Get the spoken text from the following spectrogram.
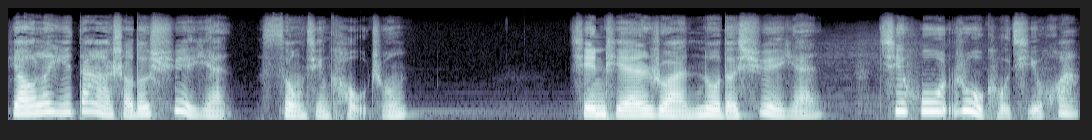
舀了一大勺的血燕送进口中。清甜软糯的血燕几乎入口即化。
